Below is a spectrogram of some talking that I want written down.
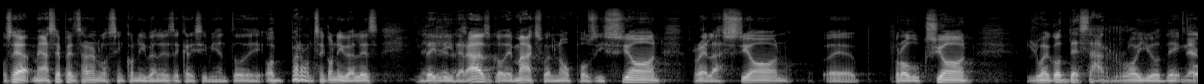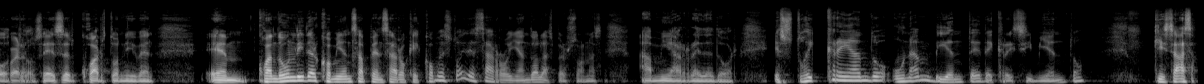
o sea, me hace pensar en los cinco niveles de crecimiento, de, perdón, cinco niveles de, liderazgo de Maxwell, ¿no? Posición, relación, eh, producción, luego desarrollo de, otros. Es el cuarto nivel. Em, cuando un líder comienza a pensar, ok, ¿cómo estoy desarrollando a las personas a mi alrededor? ¿Estoy creando un ambiente de crecimiento? Quizás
